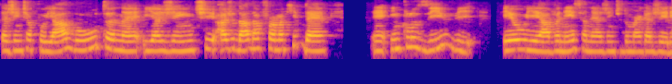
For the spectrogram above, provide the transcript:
da gente apoiar a luta, né, e a gente ajudar da forma que der. É, inclusive, eu e a Vanessa, né, a gente do Margagere,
